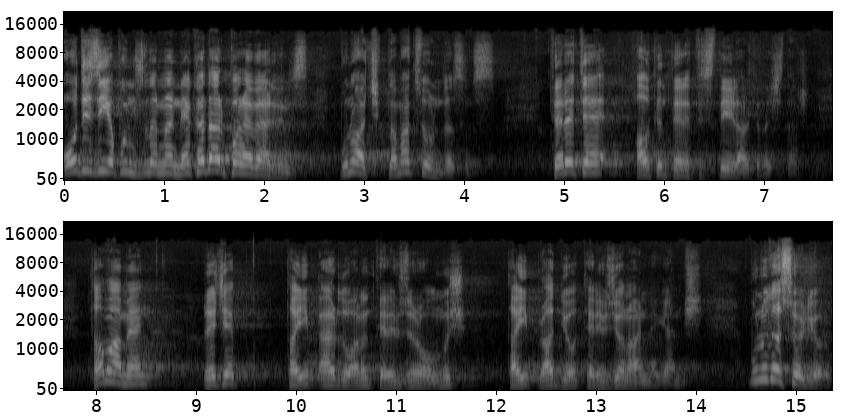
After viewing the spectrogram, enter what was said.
O dizi yapımcılarına ne kadar para verdiniz? Bunu açıklamak zorundasınız. TRT halkın TRT'si değil arkadaşlar. Tamamen Recep Tayyip Erdoğan'ın televizyonu olmuş, Tayyip Radyo televizyon haline gelmiş. Bunu da söylüyorum.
